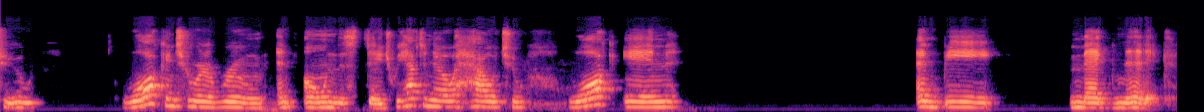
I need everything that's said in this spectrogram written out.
to walk into a room and own the stage. We have to know how to walk in and be magnetic.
